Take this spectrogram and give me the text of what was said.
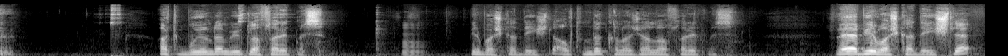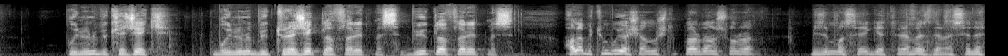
Artık buyundan büyük laflar etmesin. Bir başka deyişle altında kalacağı laflar etmesin. Veya bir başka deyişle boynunu bükecek, boynunu büktürecek laflar etmesin. Büyük laflar etmesin. Hala bütün bu yaşanmışlıklardan sonra bizim masaya getiremez demesini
